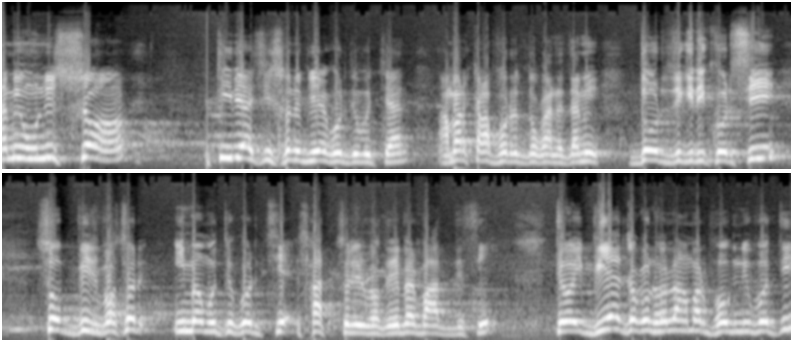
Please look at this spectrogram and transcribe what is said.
আমি উনিশশো তিরাশি সনে বিয়ে করতে বুঝছেন? আমার কাপড়ের দোকানে আমি দর্জিগিরি করছি, চব্বিশ বছর ইমামতি করছি, সাতচল্লিশ বছর, এবার বাদ দিছি। তো ওই বিয়ে যখন হলো আমার ভগ্নিপতি,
